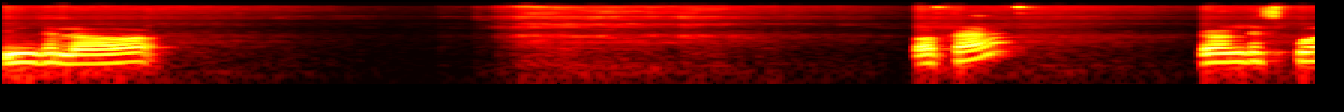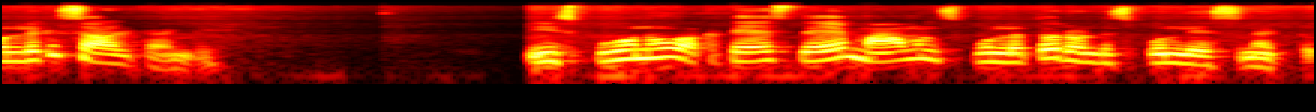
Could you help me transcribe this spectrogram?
ఇందులో ఒక రెండు స్పూన్లకి సాల్ట్ అండి. ఈ స్పూను ఒకటి వేస్తే మామూలు స్పూన్లతో రెండు స్పూన్లు వేసినట్టు.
